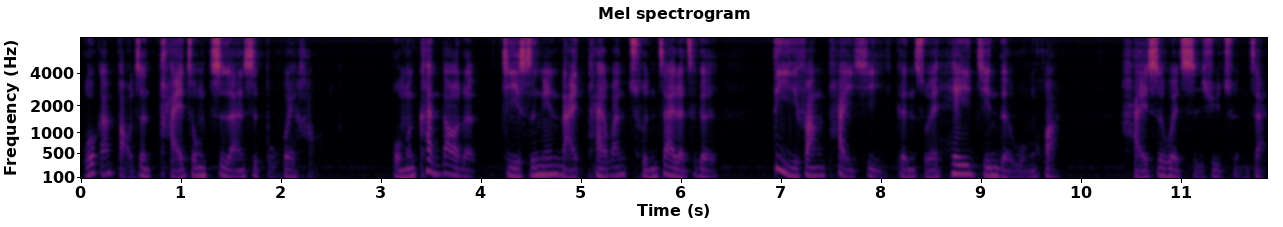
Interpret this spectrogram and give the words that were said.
我敢保证台中自然是不会好。我们看到的几十年来台湾存在的这个地方派系跟所谓黑金的文化，还是会持续存在。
